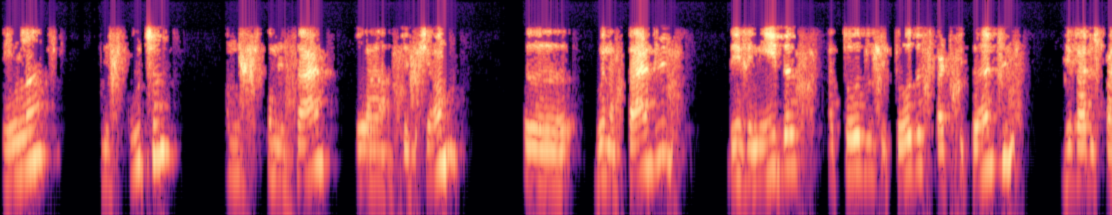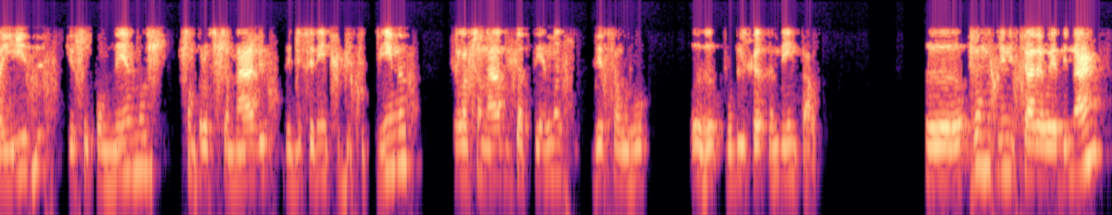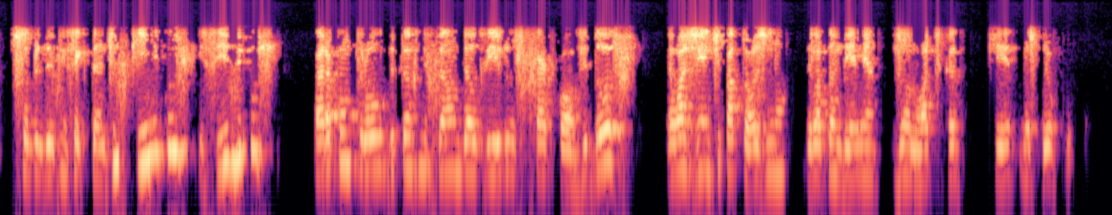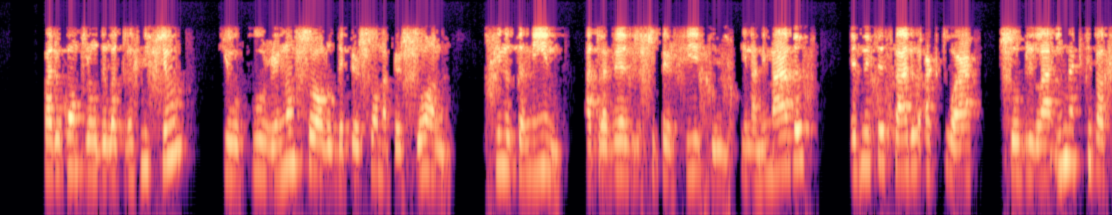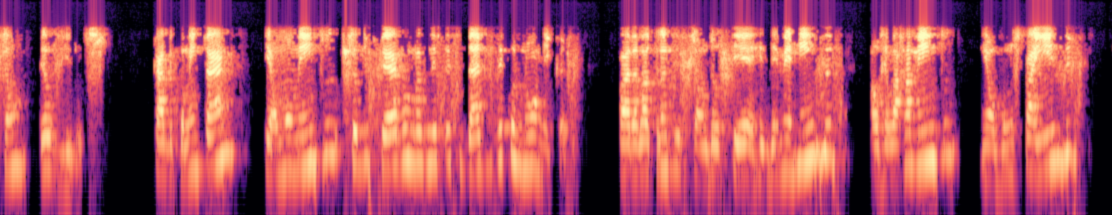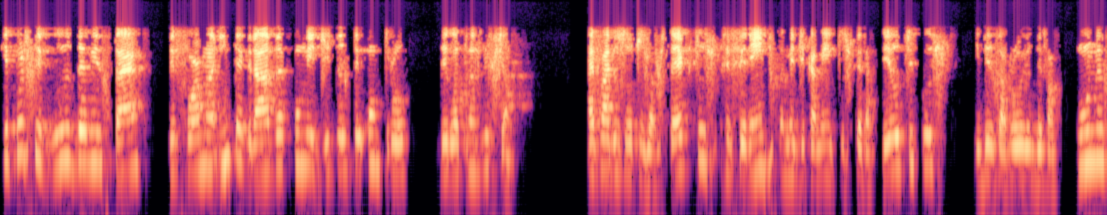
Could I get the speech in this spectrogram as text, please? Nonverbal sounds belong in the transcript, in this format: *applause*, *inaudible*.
Hola, ¿me escuchan? Vamos a comenzar la sesión. Uh, buenas tardes, bem-vindas a todos e todas participantes de vários países que suponemos são profissionais de diferentes disciplinas relacionados a temas de saúde uh, pública ambiental. Uh, vamos iniciar o webinar sobre desinfectantes químicos e físicos para controle de transmissão do vírus SARS-CoV-2, é o agente patógeno da pandemia zoonótica que nos preocupa. Para o controle da transmissão, que ocorre não só de pessoa a pessoa, sino também através de superfícies inanimadas, é necessário actuar sobre a inactivação do vírus. Cabe comentar que, ao momento, se observam as necessidades econômicas para a transição do CR de emergências ao relaxamento em alguns países, que por seguro devem estar de forma integrada com medidas de controle da transição. Há vários outros aspectos referentes a medicamentos terapêuticos e desenvolvimento de vacunas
